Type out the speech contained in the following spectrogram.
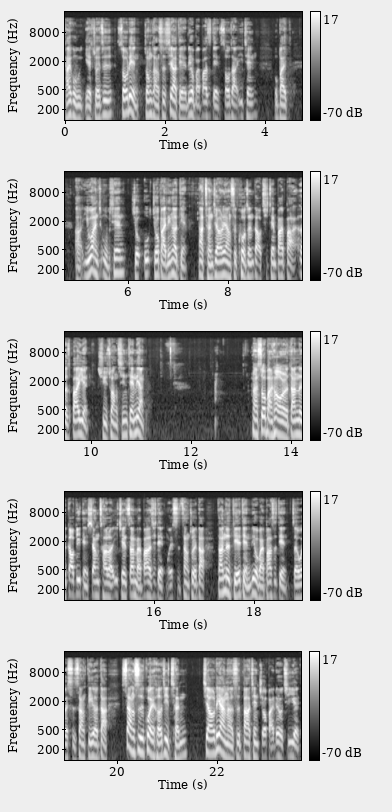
台股也随之收敛，中涨是下跌六百八十点，收在一千五百啊一万五千九五九百零二点，那成交量是扩增到七千八百二十八元，续创新天量。那收盘后的单日高低点相差了一千三百八十七点，为史上最大；单日跌点六百八十点，则为史上第二大。上市柜合计成交量呢是八千九百六十七元，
